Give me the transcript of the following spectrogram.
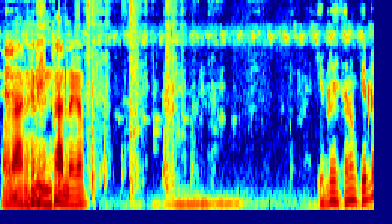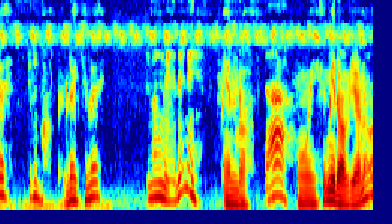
เอาล่างให้ดินพันนะครับ เก็บเลยท่านต้องเก็บเลยไม่ได้บอกเก็บเลยเก็บเลยเป็นนางเหล่ได้นี่เห็นบ่จ้าโอ้ยคือมีดอกเดียวเนาะ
